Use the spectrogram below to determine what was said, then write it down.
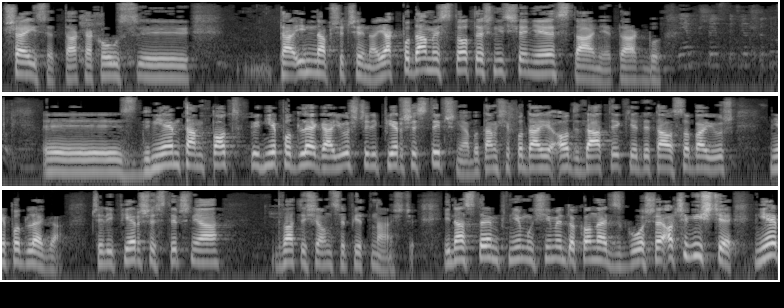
600, tak? Jako y, ta inna przyczyna. Jak podamy 100, też nic się nie stanie, tak? Bo Dniem 31 grudnia. Yy, z dniem tam pod, nie podlega już, czyli 1 stycznia, bo tam się podaje od daty, kiedy ta osoba już nie podlega, czyli 1 stycznia 2015. I następnie musimy dokonać zgłoszenia. Oczywiście nie,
